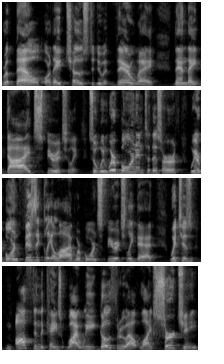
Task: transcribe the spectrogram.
rebelled or they chose to do it their way, then they died spiritually. So when we're born into this earth, we are born physically alive, we're born spiritually dead which is often the case why we go throughout life searching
